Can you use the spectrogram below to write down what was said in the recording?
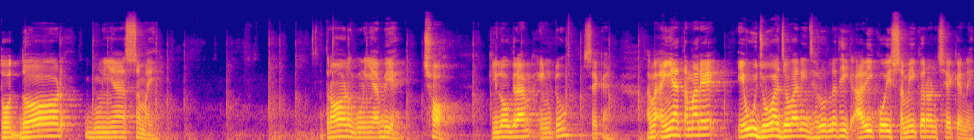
તો દળ ગુણ્યા સમય. ત્રણ ગુણ્યા બે, છ કિલોગ્રામ ઇન્ટુ સેકન્ડ હવે અહીંયા તમારે એવું જોવા જવાની જરૂર નથી કે આવી કોઈ સમીકરણ છે કે નહીં.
